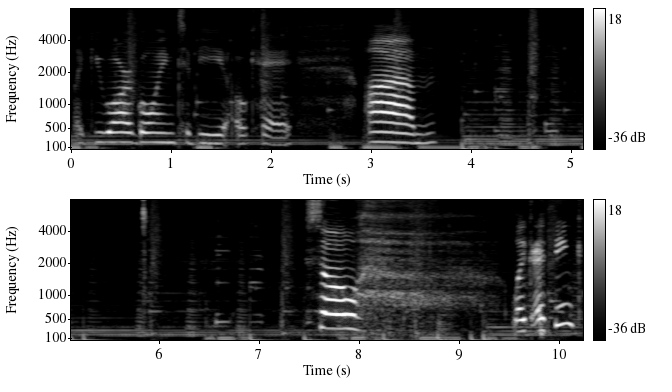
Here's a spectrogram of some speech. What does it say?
Like you are going to be okay. Um so like I think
